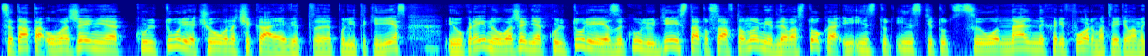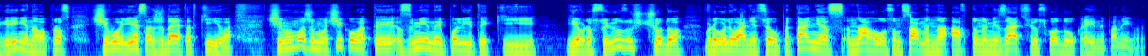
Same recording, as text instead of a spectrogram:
Цитата уваження культурі, чого вона чекає від е, політики ЄС і України. Уваження культурі, язику людей, статуса автономії для Востока и институ- институциональных реформ, ответила Магеріні на вопрос, чого ЄС ожидає від Києва. Чи ми можемо очікувати зміни політики Євросоюзу щодо врегулювання цього питання з наголосом саме на автономізацію сходу України, пане Ігоре?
